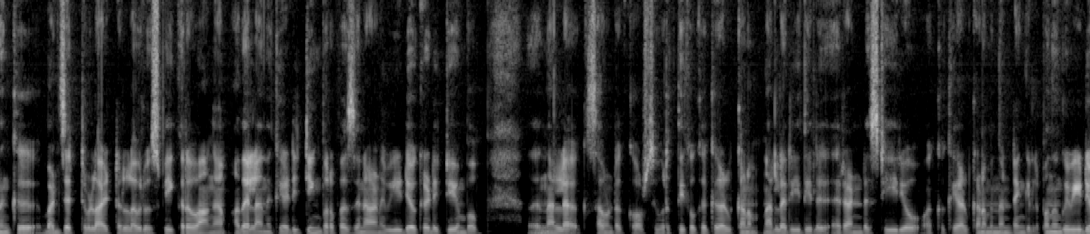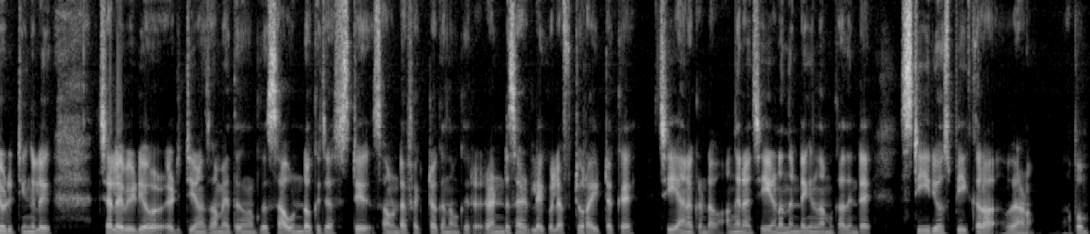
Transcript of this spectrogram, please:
നിങ്ങൾക്ക് ബഡ്ജറ്റബിൾ ആയിട്ടുള്ള ഒരു സ്പീക്കർ വാങ്ങാം. അതെല്ലാം നിങ്ങൾക്ക് എഡിറ്റിംഗ് പർപ്പസിനാണ് വീഡിയോ ഒക്കെ എഡിറ്റ് ചെയ്യുമ്പോൾ നല്ല സൗണ്ട് കുറച്ച് വൃത്തിക്കൊക്കെ കേൾക്കണം. നല്ല രണ്ട് സ്റ്റീരിയോ ഒക്കെ കേൾക്കണമെന്നുണ്ടെങ്കിൽ. ഇപ്പോൾ നമുക്ക് വീഡിയോ എഡിറ്റിങ്ങിൽ ചില വീഡിയോ എഡിറ്റ് ചെയ്യുന്ന സമയത്ത് നമുക്ക് സൗണ്ടൊക്കെ ജസ്റ്റ് സൗണ്ട് എഫക്റ്റൊക്കെ നമുക്ക് രണ്ട് സൈഡിലേക്കോ ലെഫ്റ്റ് റൈറ്റ് ഒക്കെ ചെയ്യാനൊക്കെ ഉണ്ടാവും. അങ്ങനെ ചെയ്യണമെന്നുണ്ടെങ്കിൽ നമുക്ക് അതിന്റെ സ്റ്റീരിയോ സ്പീക്കർ വേണം. അപ്പം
